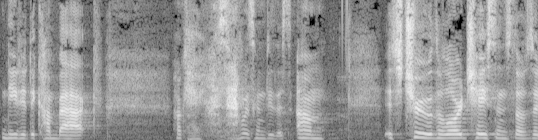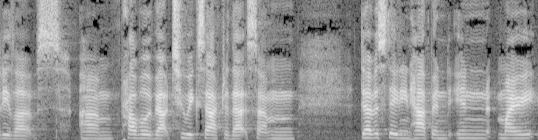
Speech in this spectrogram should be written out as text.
needed to come back, okay, I said I was going to do this. Um, it's true. The Lord chastens those that He loves. Um, probably about two weeks after that, something devastating happened in my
